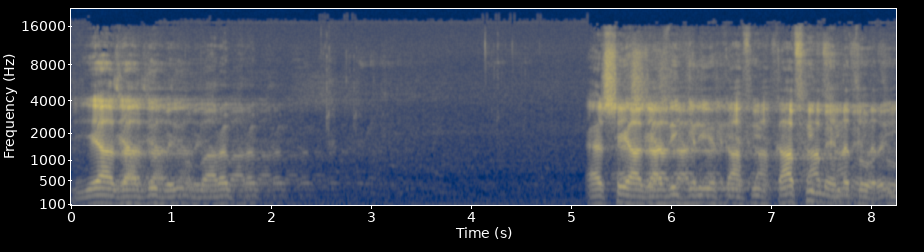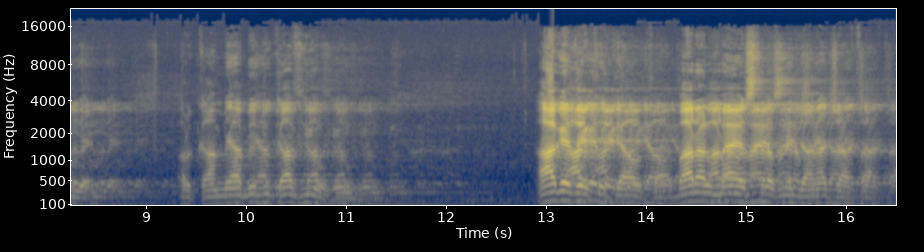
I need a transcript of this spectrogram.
یہ آزادی بھی مبارک ایسی آزادی کے لیے کافی کافی محنت ہو رہی ہے اور کامیابی بھی کافی ہو گئی۔ آگے دیکھیں کیا ہوتا ہے۔ بہرحال میں اس طرف نہیں جانا چاہتا۔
